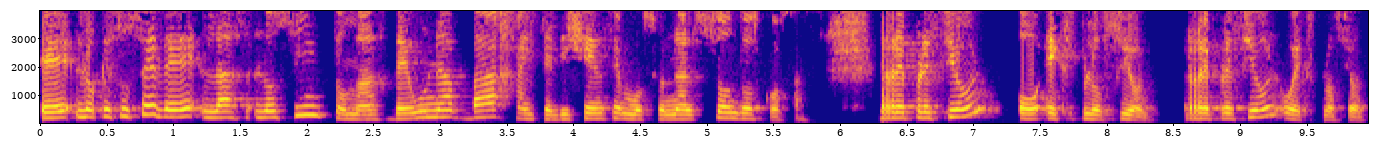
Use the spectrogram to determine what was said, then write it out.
Eh, lo que sucede, las, los síntomas de una baja inteligencia emocional son dos cosas, represión o explosión, represión o explosión.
